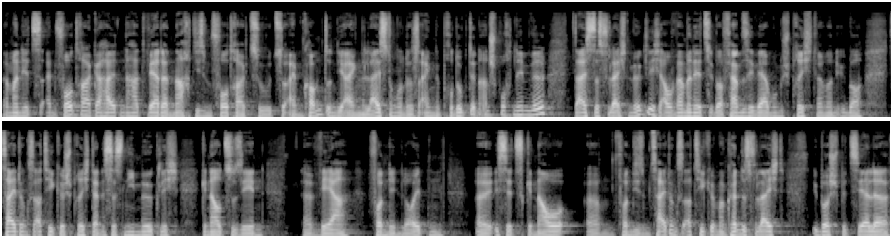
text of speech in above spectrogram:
wenn man jetzt einen Vortrag gehalten hat, wer dann nach diesem Vortrag zu, zu einem kommt und die eigene Leistung oder das eigene Produkt in Anspruch nehmen will. Da ist das vielleicht möglich, aber wenn man jetzt über Fernsehwerbung spricht, wenn man über Zeitungsartikel spricht, dann ist es nie möglich, genau zu sehen, äh, wer von den Leuten äh, ist jetzt genau ähm, von diesem Zeitungsartikel. Man könnte es vielleicht über spezielle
